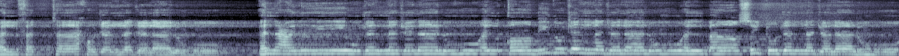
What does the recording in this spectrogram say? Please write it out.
الفتاح جل جلاله العليم جل جلاله القابض جل جلاله الباسط جل جلاله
